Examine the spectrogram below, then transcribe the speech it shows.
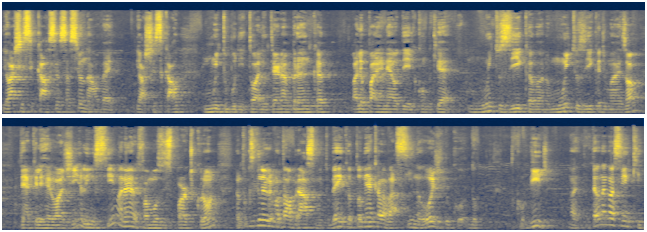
Eu acho esse carro sensacional, velho. Eu acho esse carro muito bonito. Olha, interna branca. Olha o painel dele, como que é. Muito zica, mano. Muito zica demais, ó. Tem aquele reloginho ali em cima, né? O famoso Sport Chrono. Eu não tô conseguindo levantar o braço muito bem, que eu tomei aquela vacina hoje do, do Covid. Tem até um negocinho aqui.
